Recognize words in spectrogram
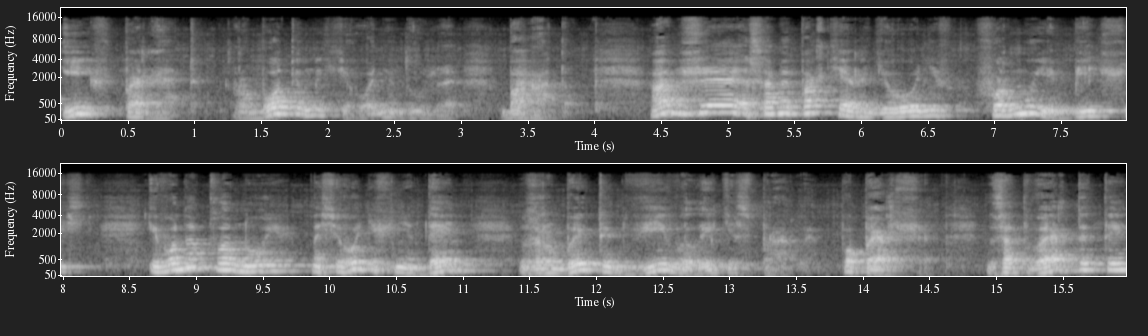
і вперед. Роботи в них сьогодні дуже багато. Адже саме партія регіонів формує більшість, і вона планує на сьогоднішній день зробити дві великі справи. По-перше, затвердити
